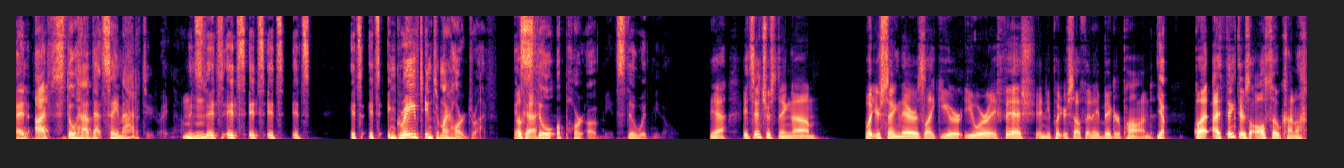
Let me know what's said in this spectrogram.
and I still have that same attitude right now. Mhm. It's, it's it's it's it's it's it's it's engraved into my hard drive. It's Okay. still a part of me. It's still with me. Yeah. It's interesting. Um, what you're saying there is like you're you were a fish and you put yourself in a bigger pond. Yep. But I think there's also kind of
